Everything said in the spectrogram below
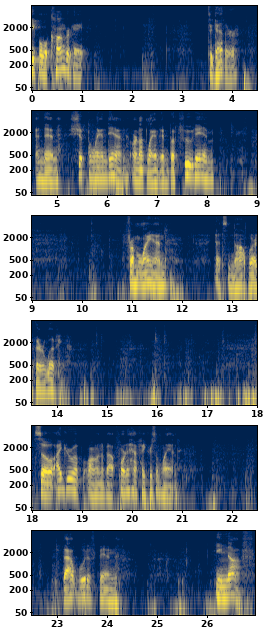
People will congregate together and then ship the land in, or not land in, but food in from land that's not where they're living. So I grew up on about four and a half acres of land. That would have been enough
